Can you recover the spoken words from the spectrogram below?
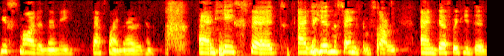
he's smarter than me. That's why I married him. And he said, and he didn't say anything, sorry. And guess what he did?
